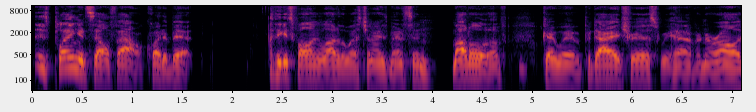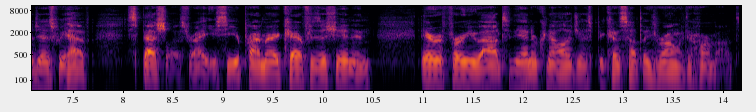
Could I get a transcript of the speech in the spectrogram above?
is playing itself out quite a bit. I think it's following a lot of the westernized medicine model of okay, we have a podiatrist, we have a neurologist, we have specialists, right? You see your primary care physician, and they refer you out to the endocrinologist because something's wrong with your hormones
